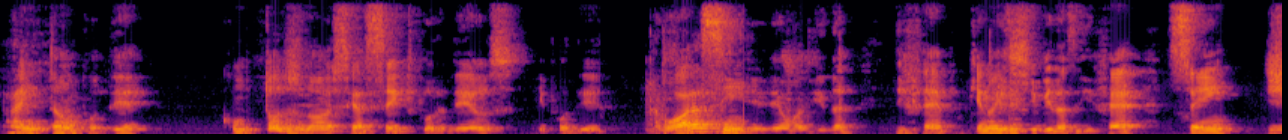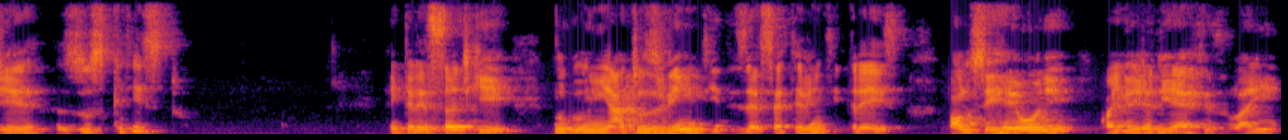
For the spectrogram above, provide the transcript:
para então poder, como todos nós, ser aceito por Deus e poder, agora sim, viver uma vida de fé, porque não existe vida de fé sem Jesus Cristo. É interessante que no, em Atos 20, 17 a 23, Paulo se reúne com a igreja de Éfeso, lá em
